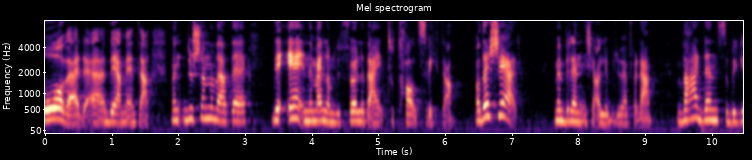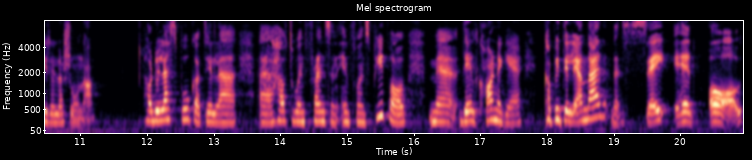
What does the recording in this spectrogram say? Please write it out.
over uh, det jeg mente. Men du skjønner det at det, det er innimellom du føler deg totalt svikta. Og det skjer. Men brenn ikke alle bruer for det. Vær den som bygger relasjoner. Har du lest boka til uh, How to Win Friends and Influence People med Dale Carnegie, kapittel 1 der, den say it all.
